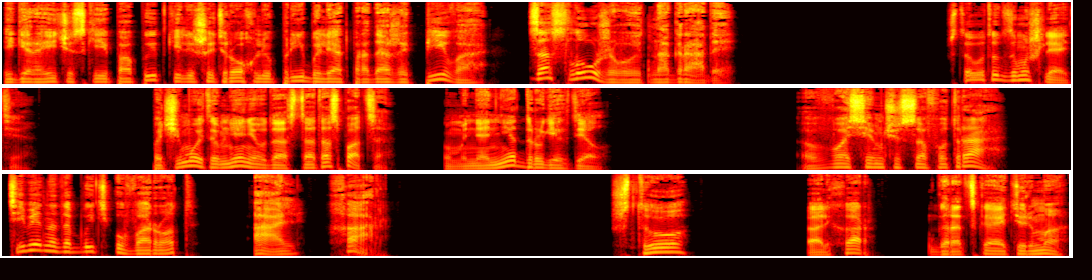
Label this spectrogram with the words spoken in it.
и героические попытки лишить Рохлю прибыли от продажи пива заслуживают награды. Что вы тут замышляете? Почему это мне не удастся отоспаться? У меня нет других дел. В восемь часов утра тебе надо быть у ворот Аль-Хар. Что? Аль-Хар — городская тюрьма.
